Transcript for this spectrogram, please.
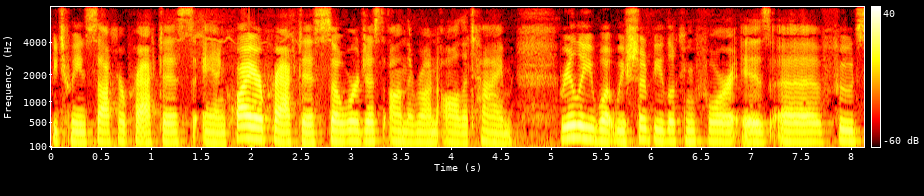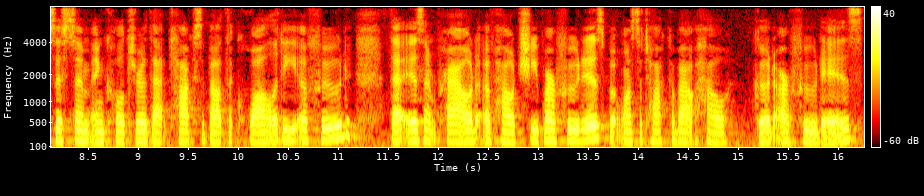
between soccer practice and choir practice. So we're just on the run all the time. Really, what we should be looking for is a food system and culture that talks about the quality of food, that isn't proud of how cheap our food is, but wants to talk about how good our food is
